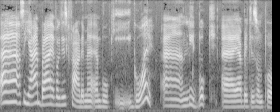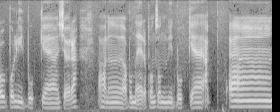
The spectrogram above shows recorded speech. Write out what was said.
Uh, altså jeg blei faktisk ferdig med en bok i, går. Uh, en lydbok. Uh, jeg er blitt litt sånn på, på lydbokkjøret. Jeg har en, abonnerer på en sånn lydbokapp. Eh,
